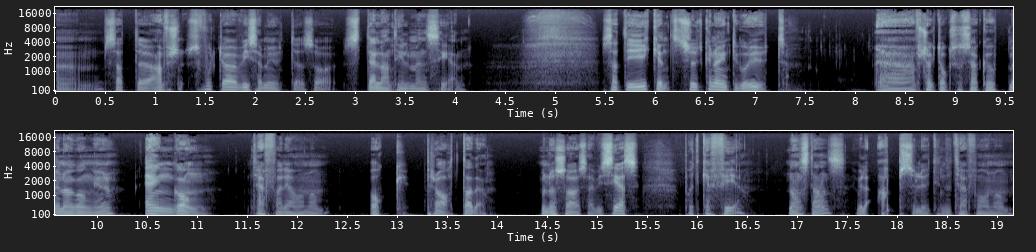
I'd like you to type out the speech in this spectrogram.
Ehm, så att han, så fort jag visade mig ute så ställde han till med en scen. Så att det gick inte, till slut kunde jag inte gå ut. Eh, han försökte också söka upp mig några gånger. En gång träffade jag honom och pratade. Men då sa jag så här, vi ses på ett café någonstans. Jag ville absolut inte träffa honom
